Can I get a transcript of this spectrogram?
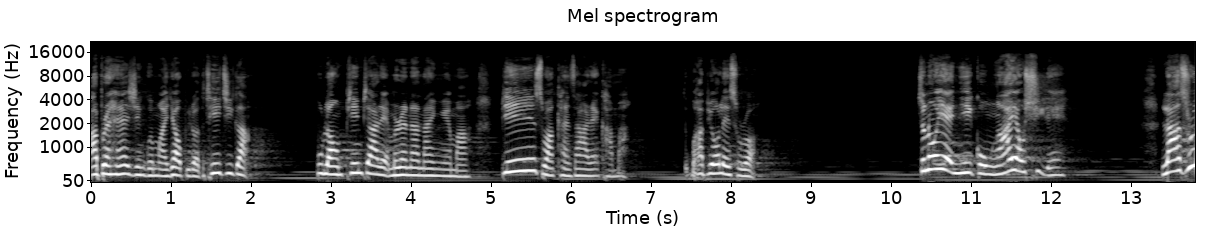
အာဗြဟံရင်ခွင်မှာရောက်ပြီးတော့တထေးကြီးကပူလောင်ပြင်းပြတဲ့မရဏနိုင်ငံမှာပြင်းစွာခံစားရတဲ့အခါမှာသူဘာပြောလဲဆိုတော့ကျွန်တော်ရဲ့ညီကို9ယောက်ရှိတယ်လာဇရု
